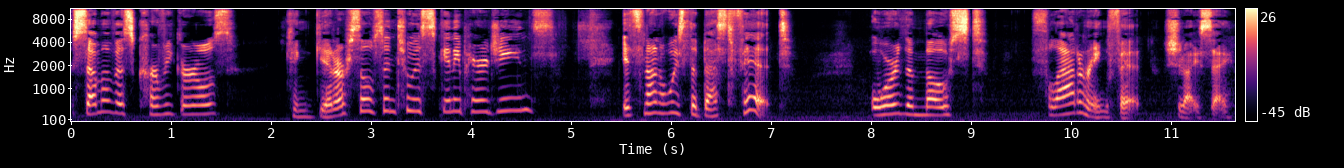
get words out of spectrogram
some of us curvy girls can get ourselves into a skinny pair of jeans, it's not always the best fit or the most flattering fit, should I say.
